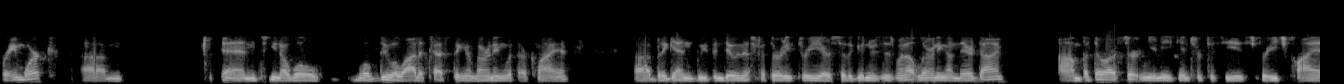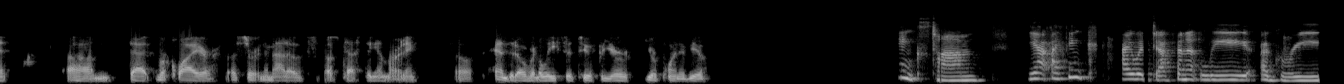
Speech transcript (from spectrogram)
framework, um, and you know, we'll we'll do a lot of testing and learning with our clients. Uh, but again, we've been doing this for 33 years, so the good news is we're not learning on their dime. Um, but there are certain unique intricacies for each client um, that require a certain amount of, of testing and learning. So, hand it over to Lisa too for your your point of view. Thanks, Tom. Yeah, I think I would definitely agree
